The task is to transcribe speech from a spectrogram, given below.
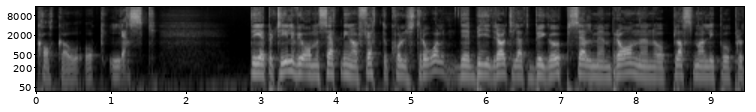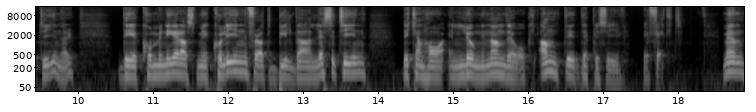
kakao och läsk. Det hjälper till vid omsättningen av fett och kolesterol. Det bidrar till att bygga upp cellmembranen och plasmalipoproteiner. Det kombineras med kolin för att bilda lecitin det kan ha en lugnande och antidepressiv effekt. Men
